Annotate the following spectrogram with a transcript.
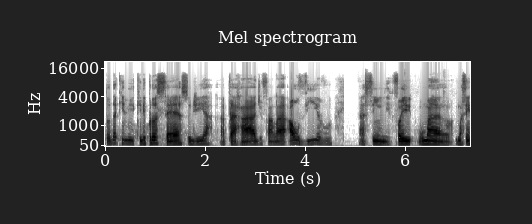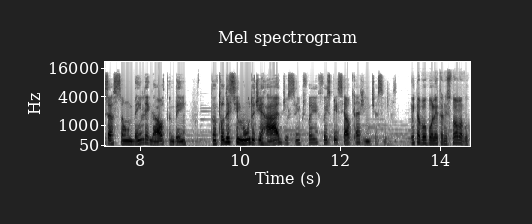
todo aquele, aquele processo de ir a, a pra rádio, falar ao vivo, assim, foi uma, uma sensação bem legal também. Então todo esse mundo de rádio sempre foi, foi especial pra gente, assim. Muita borboleta no estômago?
